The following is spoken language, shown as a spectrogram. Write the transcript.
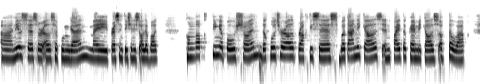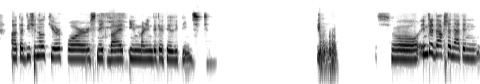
uh, Neil Cesar Elsa Pungan, my presentation is all about concocting a potion, the cultural practices, botanicals, and phytochemicals of Tawak, a traditional cure for snake bite in Marinduque, Philippines. So, introduction natin,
